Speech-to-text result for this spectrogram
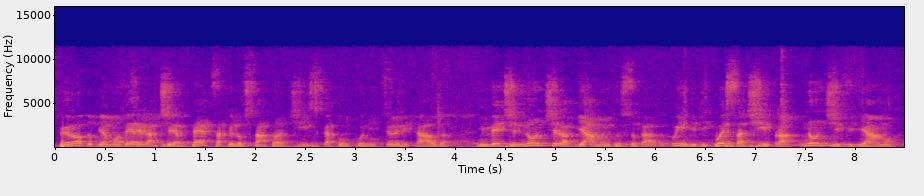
Però dobbiamo avere la certezza che lo Stato agisca con cognizione di causa. Invece non ce l'abbiamo in questo caso. Quindi di questa cifra non ci fidiamo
